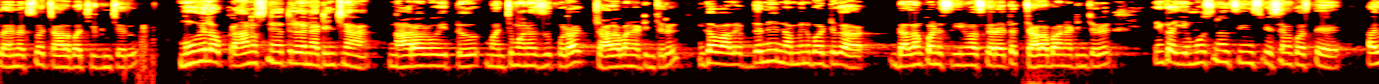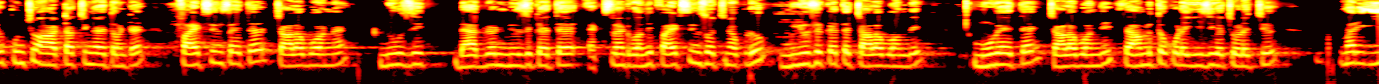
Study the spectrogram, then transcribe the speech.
క్లైమాక్స్లో చాలా బాగా చూపించారు. మూవీలో ప్రాణ స్నేహితులుగా నటించిన నారా రోహిత్ మంచు మనోజ్ కూడా చాలా బాగా నటించారు. ఇంకా వాళ్ళిద్దరిని నమ్మిన బట్టుగా బెల్లంకొండ శ్రీనివాస్ గారు అయితే చాలా బాగా నటించారు. ఇంకా ఎమోషనల్ సీన్స్ విషయానికి వస్తే అవి కొంచెం హార్ట్ టచింగ్ అయితే ఉంటాయి ఫైట్ సీన్స్ అయితే చాలా బాగున్నాయి. మ్యూజిక్ బ్యాక్గ్రౌండ్ మ్యూజిక్ అయితే ఎక్సలెంట్గా ఉంది. ఫైట్ సీన్స్ వచ్చినప్పుడు మ్యూజిక్ అయితే చాలా బాగుంది. మూవీ అయితే చాలా బాగుంది. ఫ్యామిలీతో కూడా ఈజీగా చూడొచ్చు. మరి ఈ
